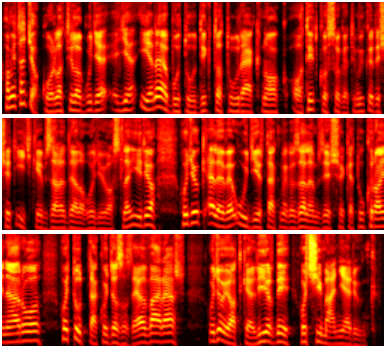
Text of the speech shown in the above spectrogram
amit hát gyakorlatilag ugye egy ilyen, ilyen elbutó diktatúráknak a titkosszolgálati működését így képzeled el, ahogy ő azt leírja, hogy ők eleve úgy írták meg az elemzéseket Ukrajnáról, hogy tudták, hogy az az elvárás, hogy olyat kell írni, hogy simán nyerünk.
